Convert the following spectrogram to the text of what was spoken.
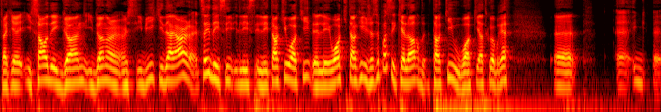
Fait que, il sort des guns, il donne un, CB qui d'ailleurs, tu sais, les, talkie-walkie, les walkie-talkie, je sais pas c'est quel ordre, talkie ou walkie, en tout cas, bref. Euh, euh, euh,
